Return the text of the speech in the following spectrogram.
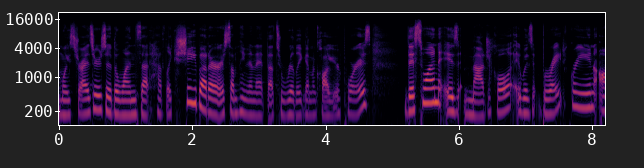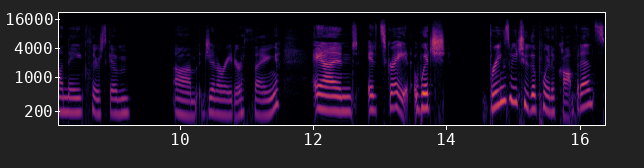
moisturizers are the ones that have like shea butter or something in it that's really to clog your pores. This one is magical. It was bright green on the Clearstem um, generator thing. And it's great, which brings me to the point of confidence.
